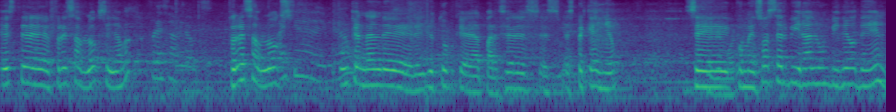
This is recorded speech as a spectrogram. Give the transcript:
este Fresa Blog se llama Fresa Vlogs. Fresa video. un canal de, de YouTube que al parecer es, es- es pequeño. Se comenzó a hacer viral un video de él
